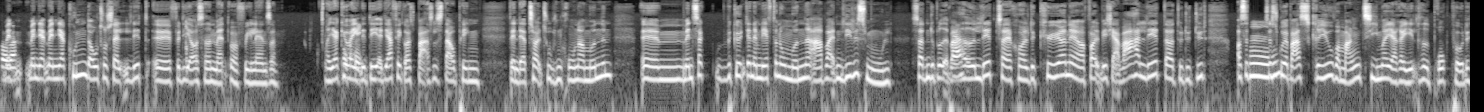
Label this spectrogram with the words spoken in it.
og, men, men, jeg, men jeg kunne dog trods alt lidt, øh, fordi jeg også havde en mand, der var freelancer. Og jeg gjorde okay. egentlig det, at jeg fik også barselsdagpenge, den der 12.000 kroner om måneden. Øhm, men så begyndte jeg nemlig efter nogle måneder at arbejde en lille smule. Sådan, du ved, jeg bare ja. havde lidt, så jeg kunne holde det kørende, og folk, hvis jeg var her lidt, og dyt, dyt, dyt. Og så, mm. så skulle jeg bare skrive, hvor mange timer jeg reelt havde brugt på det.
